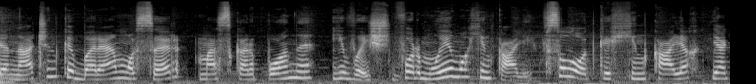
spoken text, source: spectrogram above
Для начинки беремо сир, маскарпоне і вишні. Формуємо хінкалі. В солодких хінкалях, як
